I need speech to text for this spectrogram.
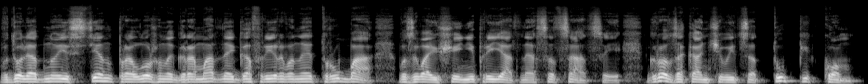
Вдоль одной из стен проложена громадная гофрированная труба, вызывающая неприятные ассоциации. Грот заканчивается тупиком,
